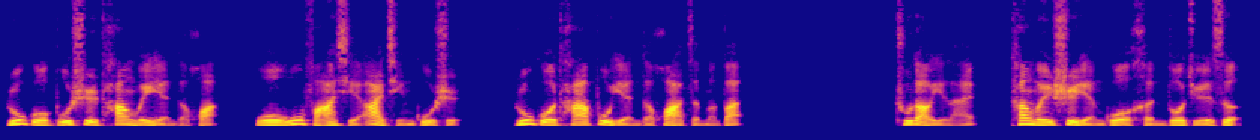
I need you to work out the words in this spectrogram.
如果不是汤唯演的话，我无法写爱情故事。如果他不演的话怎么办？出道以来，汤唯饰演过很多角色，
